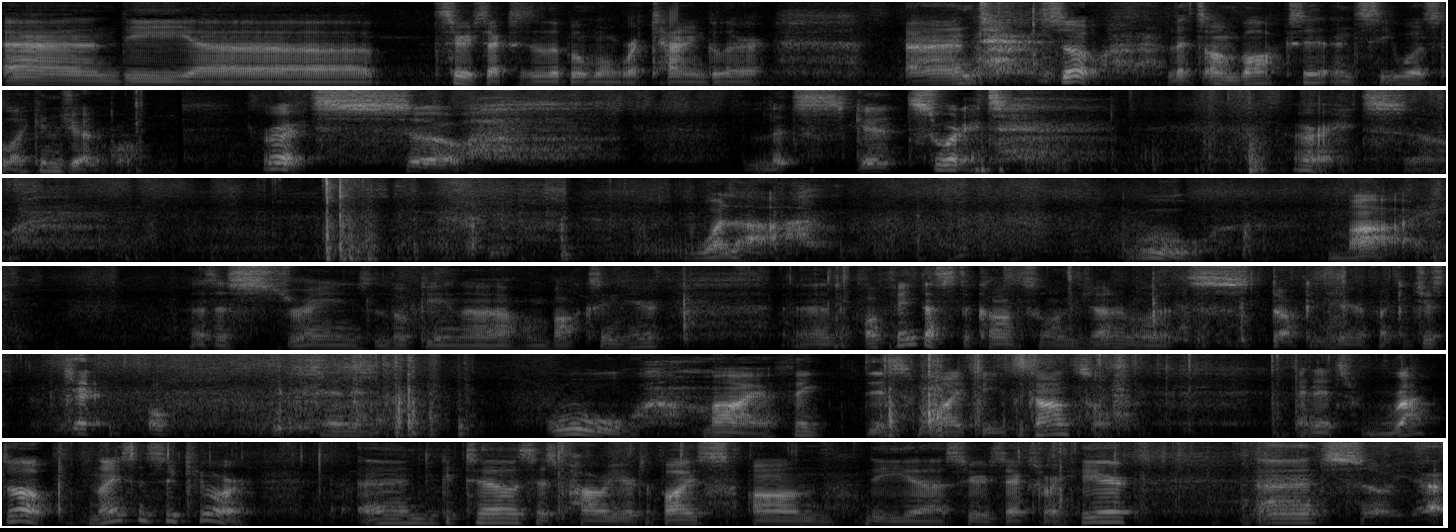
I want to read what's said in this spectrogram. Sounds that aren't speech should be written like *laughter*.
And the uh, Series X is a little bit more rectangular. And so, let's unbox it and see what it's like in general. Right, so let's get sorted. Alright, so voila. Ooh, my. That's a strange looking uh, unboxing here. And I think that's the console in general that's stuck in here. If I could just get it. Oh, and ooh, my, I think this might be the console. And it's wrapped up nice and secure and you can tell it says power your device on the uh, Series X right here and so yeah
